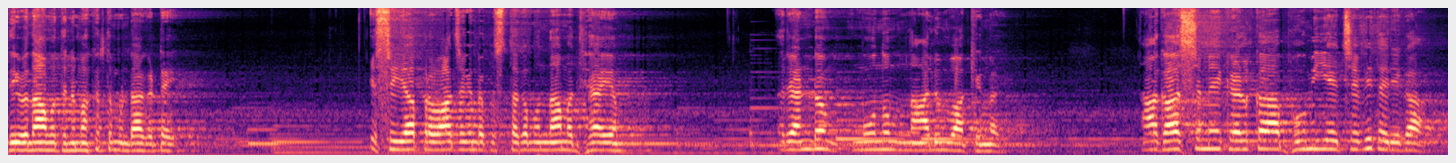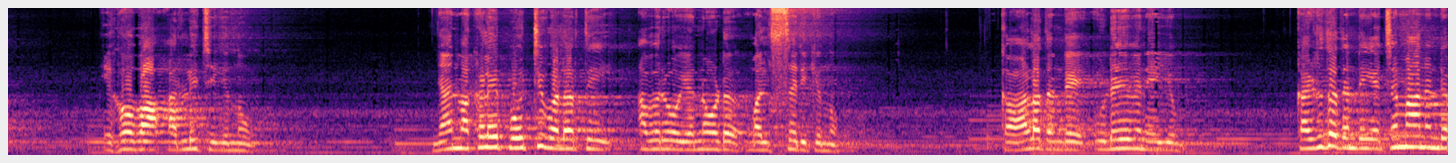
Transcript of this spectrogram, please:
ദൈവനാമത്തിന് മഹത്വം ഉണ്ടാകട്ടെ ഇഷയ പ്രവാചകന്റെ പുസ്തകം ഒന്നാം അധ്യായം രണ്ടും മൂന്നും നാലും വാക്യങ്ങൾ. ആകാശമേ കേൾക്ക ഭൂമിയെ ചെവി തരിക യഹോവ അരുളി ചെയ്യുന്നു. ഞാൻ മക്കളെ പോറ്റി വളർത്തി അവരോ എന്നോട് മത്സരിക്കുന്നു. കാള തന്റെ ഉടയവനെയും കഴുത തന്റെ യജമാനന്റെ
